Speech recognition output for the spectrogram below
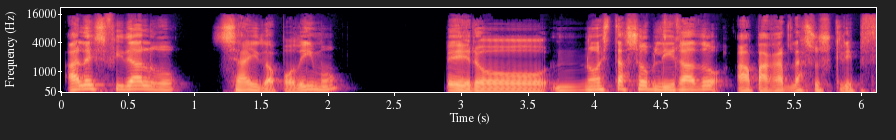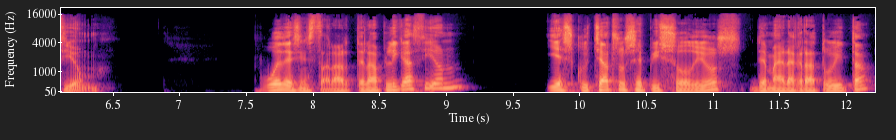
Alex Fidalgo se ha ido a Podimo, pero no estás obligado a pagar la suscripción. Puedes instalarte la aplicación y escuchar sus episodios de manera gratuita.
